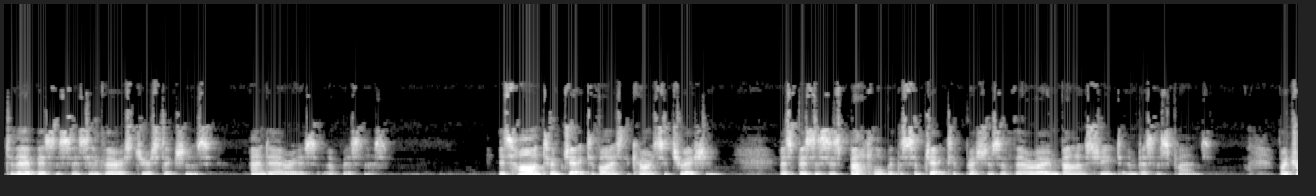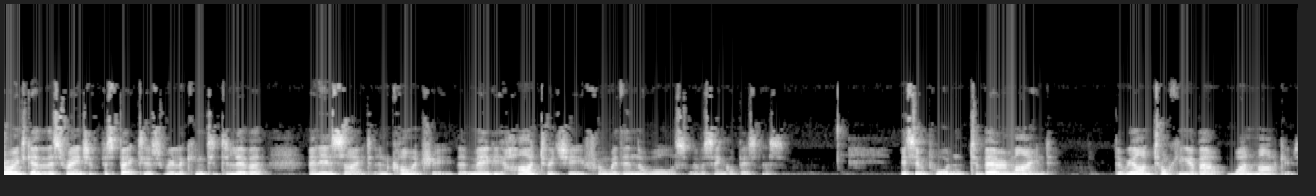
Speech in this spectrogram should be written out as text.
to their businesses in various jurisdictions and areas of business. It's hard to objectivise the current situation as businesses battle with the subjective pressures of their own balance sheet and business plans. By drawing together this range of perspectives, we're looking to deliver an insight and commentary that may be hard to achieve from within the walls of a single business. It's important to bear in mind that we aren't talking about one market.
